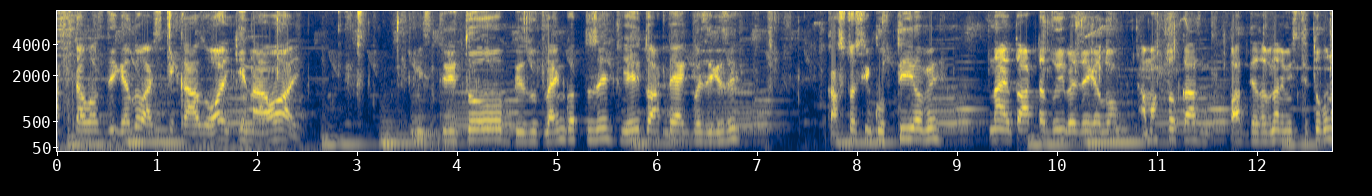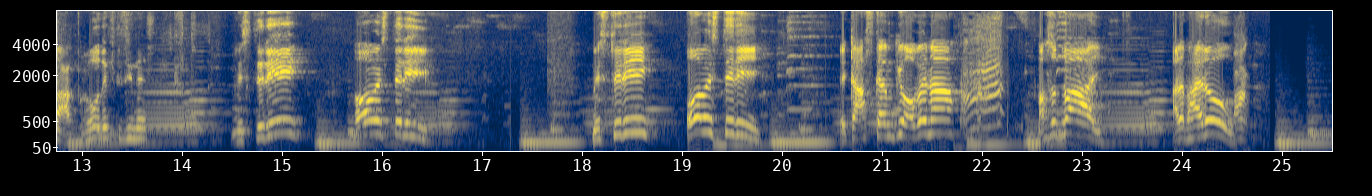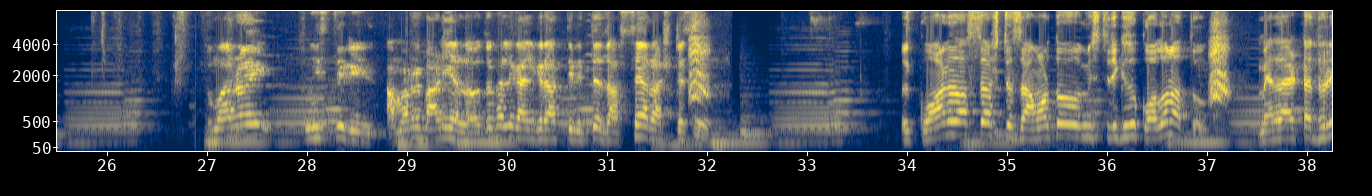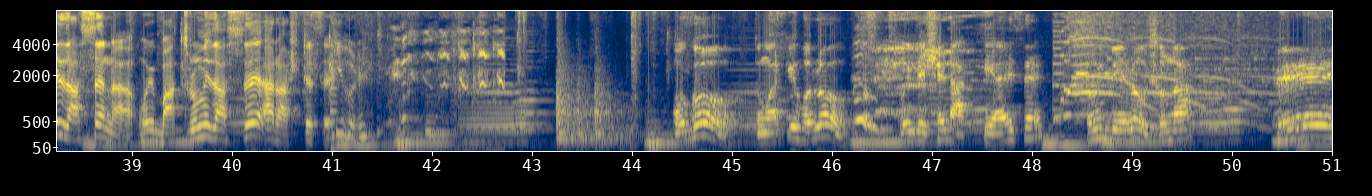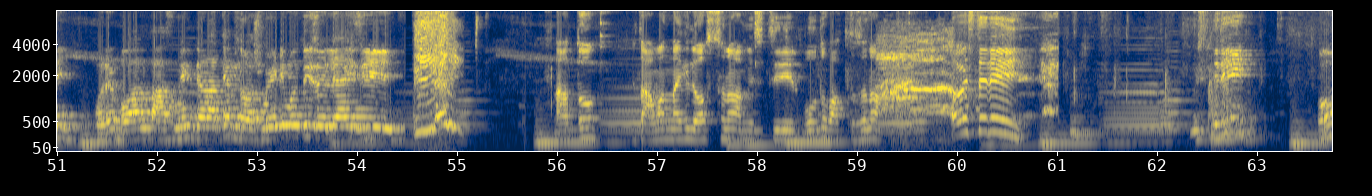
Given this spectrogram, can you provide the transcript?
আটটা বাজতে গেল, আজকে কাজ হয় কি না হয়? মিস্ত্রি তো বিদ্যুৎ লাইন করতেছে, এই তো আটটা এক বেজে গেছে। কাজ তো আজকে করতেই হবে। না এ তো আটটা দুই বেজে গেল। আমার তো কাজ বাদ দেওয়া যাবে না মিস্ত্রির তো কোনো আগ্রহ দেখতেছি না। মিস্ত্রি, ও মিস্ত্রি। মিস্ত্রি, ও মিস্ত্রি। এই কাজ কাম কি হবে না? মাসুদ ভাই, আরে ভাইরো। তোমার ওই মিস্ত্রি আমার ওই বাড়ি এলো ও তো খালি কালকে রাত্রিতে যাচ্ছে আর আসতেছে। ওই কোয়ারে আসতে আসতেছে আমার তো মিস্ত্রি কিছু কলো না তো। মেলা একটা ধরে যাচ্ছে না ওই বাথরুমে যাচ্ছে আর আসতেছে। ওগো তোমার কি হলো? ওই যে সে ডাকতে আইছে তুমি বেরো শোনা। এই ওরে বল পাঁচ মিনিট দাঁড়াতে আমি দশ মিনিটের মধ্যেই চলে আইছি। না তো এটা আমার না গেলে অস্ত না মিস্ত্রির বউ তো পারতেছে না। ও মিস্ত্রি! মিস্ত্রি! ও!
